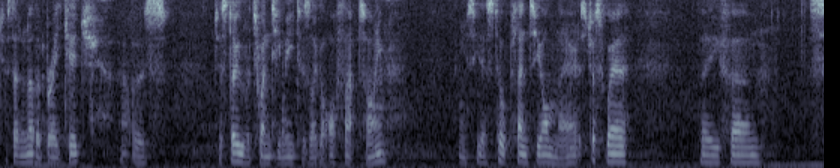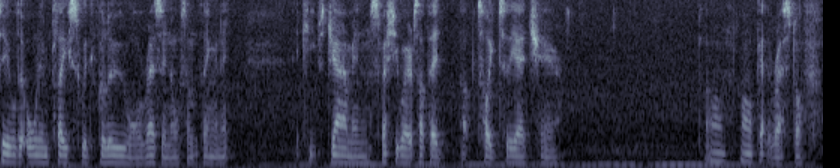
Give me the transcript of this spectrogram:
Just had another breakage. That was just over 20 metres I got off that time. And you see there's still plenty on there. It's just where they've um, sealed it all in place with glue or resin or something and it it keeps jamming especially where it's up up tight to the edge here so I'll, I'll get the rest off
